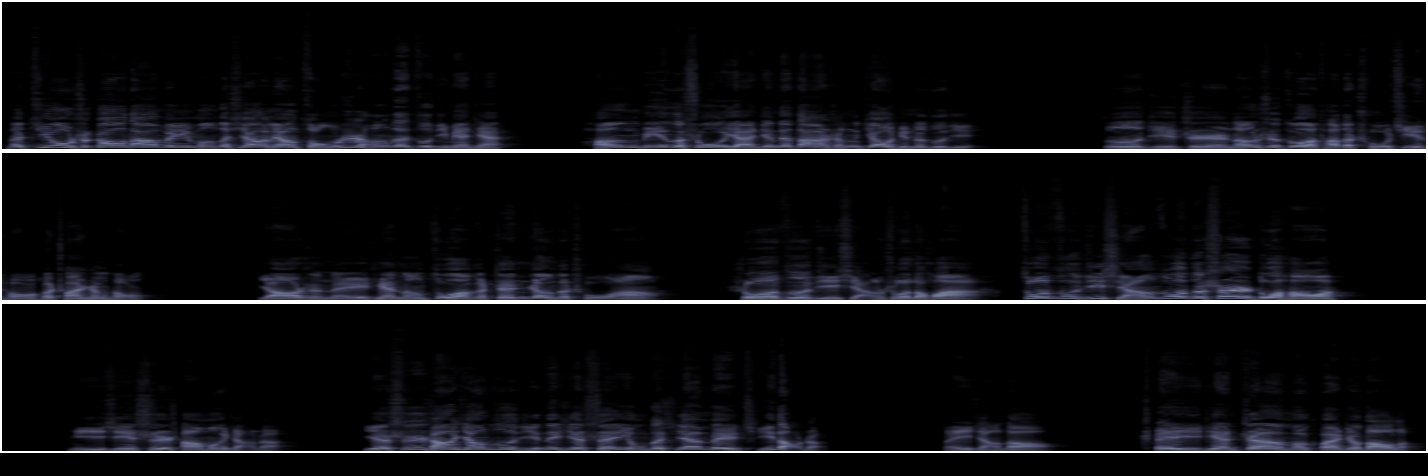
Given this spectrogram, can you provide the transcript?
那就是高大威猛的项梁总是横在自己面前，横鼻子竖眼睛的大声教训着自己，自己只能是做他的出气筒和传声筒。要是哪天能做个真正的楚王，说自己想说的话，做自己想做的事儿，多好啊！米心时常梦想着，也时常向自己那些神勇的先辈祈祷着。没想到这一天这么快就到了，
